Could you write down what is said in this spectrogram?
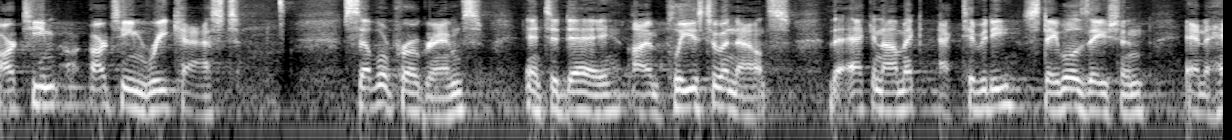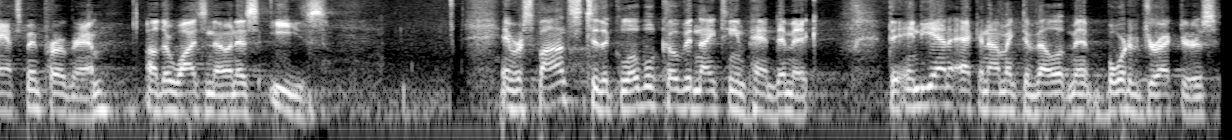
our team, our team recast several programs, and today I'm pleased to announce the Economic Activity Stabilization and Enhancement Program, otherwise known as EASE. In response to the global COVID 19 pandemic, the Indiana Economic Development Board of Directors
